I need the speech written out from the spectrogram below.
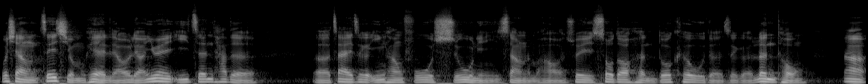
我想这一集我们可以聊一聊，因为怡珍她的呃在这个银行服务十五年以上了嘛哈，所以受到很多客户的这个认同。那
